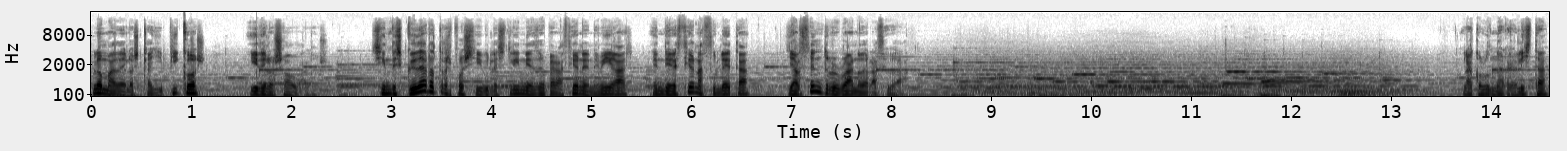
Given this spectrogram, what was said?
Loma de los Callipicos y de los Óvalos, sin descuidar otras posibles líneas de operación enemigas en dirección a Zuleta y al centro urbano de la ciudad. la columna realista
